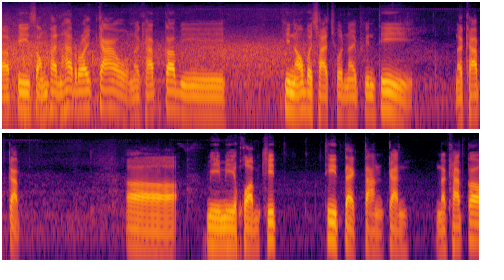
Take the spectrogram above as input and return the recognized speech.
อปี 2509 นะครับ ก็มีพี่น้องประชาชนในพื้นที่นะครับกับมีมีความคิดที่แตกต่างกันนะครับ ก็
